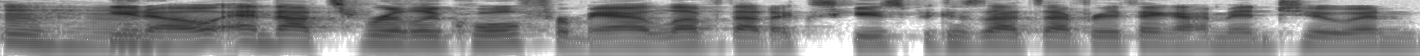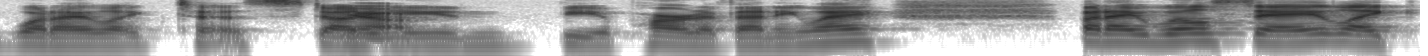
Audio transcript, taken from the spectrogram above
mm-hmm. you know, and that's really cool for me. I love that excuse because that's everything I'm into and what I like to study yeah. and be a part of anyway. But I will say, like,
